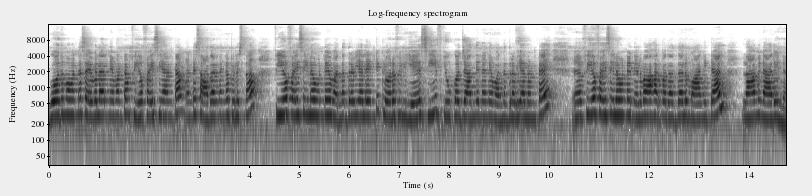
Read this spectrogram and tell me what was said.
గోధుమ వర్ణ శైవలాలను ఏమంటాం? ఫియోఫైసీ అంటాం. అంటే సాధారణంగా పిలుస్తాం. ఫియోఫైసీలో ఉండే వర్ణద్రవ్యాలు ఏంటి క్లోరోఫిల్ ఏ సి ఫ్యూకోజాందిన్ అనే వర్ణద్రవ్యాలు ఉంటాయి ఫియోఫైసీలో ఉండే నిల్వ ఆహార పదార్థాలు మానిటాల్ లామినారిన్.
